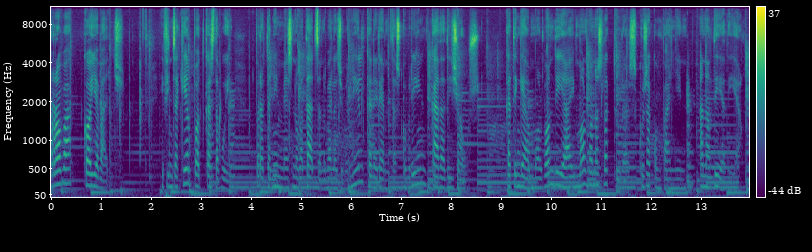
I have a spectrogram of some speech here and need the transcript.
arroba collavalls. I fins aquí el podcast d'avui, però tenim més novetats de novel·la juvenil que anirem descobrint cada dijous. Que tingueu molt bon dia i molt bones lectures que us acompanyin en el dia a dia.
